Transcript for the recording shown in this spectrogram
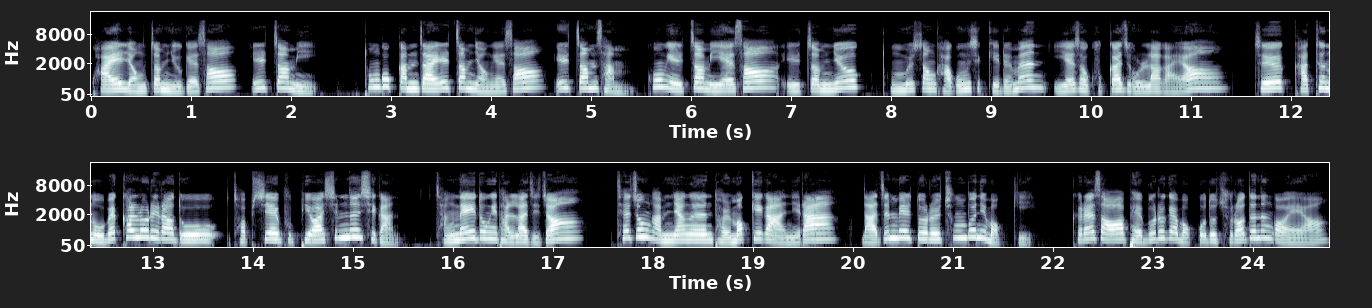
과일 0.6에서 1.2, 통곡 감자 1.0에서 1.3, 콩 1.2에서 1.6, 동물성 가공식 기름은 2에서 9까지 올라가요. 즉, 같은 500칼로리라도 접시의 부피와 씹는 시간, 장내 이동이 달라지죠? 체중 감량은 덜 먹기가 아니라 낮은 밀도를 충분히 먹기. 그래서 배부르게 먹고도 줄어드는 거예요.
